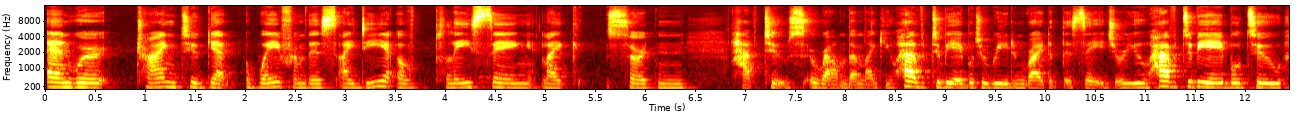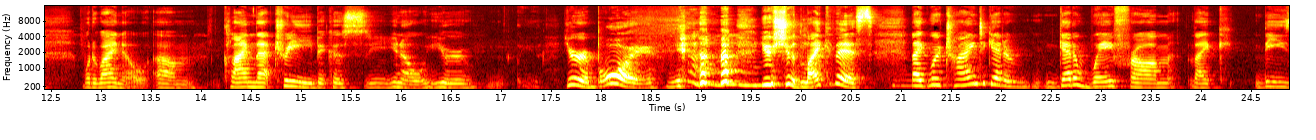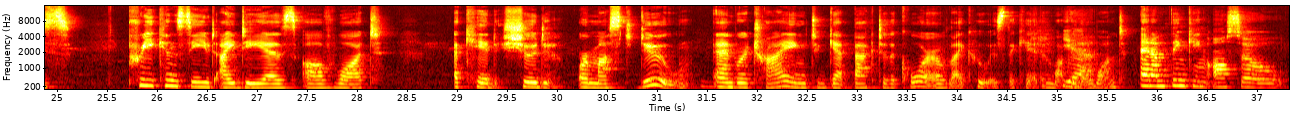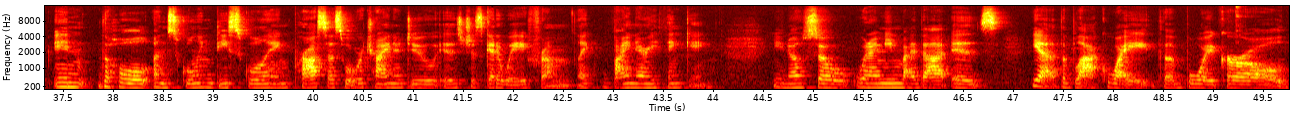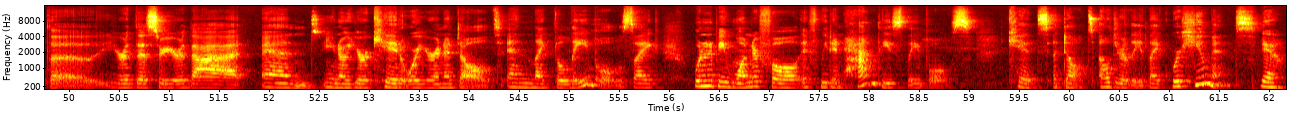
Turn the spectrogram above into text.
and we're trying to get away from this idea of placing like certain have tos around them. Like you have to be able to read and write at this age or you have to be able to what do i know um, climb that tree because you know you're you're a boy. You should like this. Like we're trying to get a get away from like these preconceived ideas of what a kid should or must do and we're trying to get back to the core of like who is the kid and what do they want And I'm thinking also in the whole unschooling, deschooling process, what we're trying to do is just get away from like binary thinking. You know, so what I mean by that is, yeah, the black, white, the boy, girl, the you're this or you're that, and you know, you're a kid or you're an adult, and like the labels. Like, wouldn't it be wonderful if we didn't have these labels? Kids, adults, elderly, like we're humans. yeah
